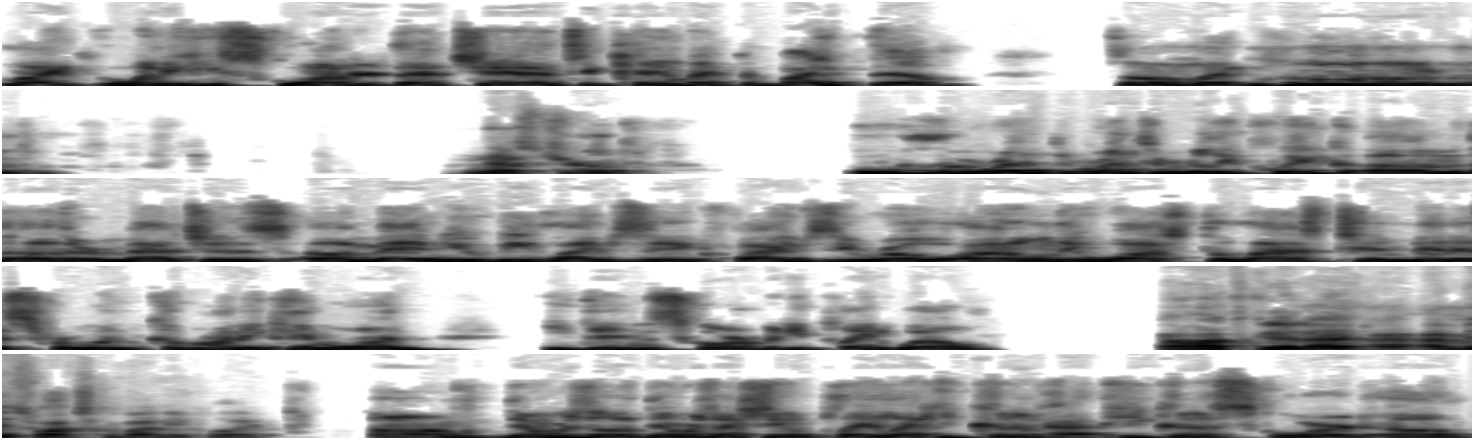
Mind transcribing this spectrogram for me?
like when he squandered that chance, it came back to bite them. So I'm like, hmm. That's true. Run, run through really quick um, the other matches. Uh, Man U beat Leipzig 5-0. I only watched the last 10 minutes for when Cavani came on. He didn't score, but he played well. Oh, that's good. I I, I miss watching Cavani play. Um, there was a there was actually a play like he could have ha- he could have scored. Um,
